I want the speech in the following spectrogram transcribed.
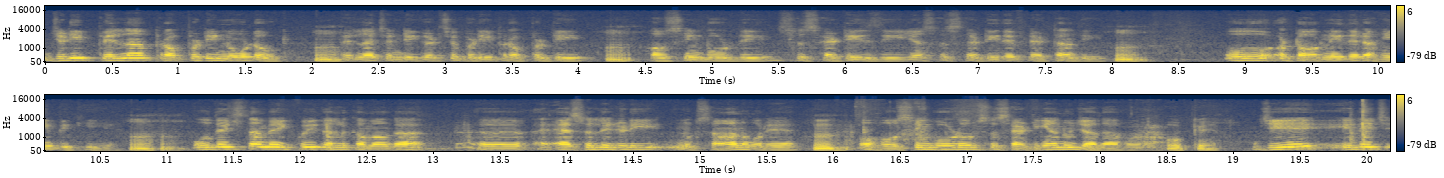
ਜਿਹੜੀ ਪਹਿਲਾਂ ਪ੍ਰਾਪਰਟੀ ਨੋ ਡਾਊਟ। ਪਹਿਲਾਂ ਚੰਡੀਗੜ੍ਹ 'ਚ ਬੜੀ ਪ੍ਰਾਪਰਟੀ ਹਾਊਸਿੰਗ ਬੋਰਡ ਦੀ ਸੁਸਾਇਟੀਜ਼ ਦੀ ਜਾਂ ਸੁਸਾਇਟੀ ਦੇ ਫਲੈਟਾਂ ਦੀ ਉਹ ਅਟਾਰਨੀ ਦੇ ਰਾਹੀਂ ਵਿਕੀ ਹੈ। ਉਹਦੇ 'ਚ ਤਾਂ ਮੈਂ ਇੱਕੋ ਹੀ ਗੱਲ ਕਵਾਂਗਾ ਇਸ ਵੇਲੇ ਜਿਹੜੀ ਨੁਕਸਾਨ ਹੋ ਰਿਹਾ ਹੈ ਉਹ ਹਾਊਸਿੰਗ ਬੋਰਡ ਔਰ ਸੁਸਾਇਟੀਆਂ ਨੂੰ ਜ਼ਿਆਦਾ ਹੋ ਰਿਹਾ ਓਕੇ ਜੇ ਇਹਦੇ 'ਚ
